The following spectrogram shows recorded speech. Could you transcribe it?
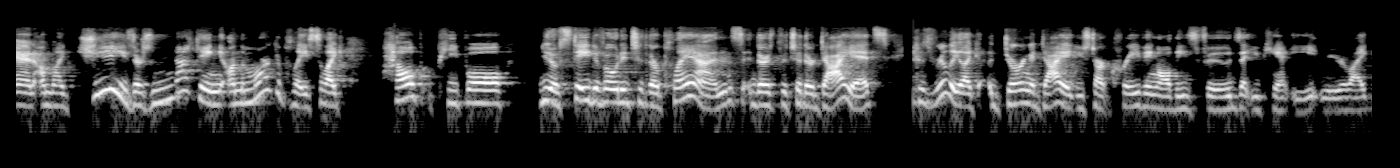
And I'm like, geez, there's nothing on the marketplace to like help people, you know, stay devoted to their plans, their, to their diets. Because really, like during a diet, you start craving all these foods that you can't eat, and you're like,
